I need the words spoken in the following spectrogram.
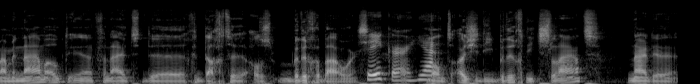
Maar met name ook eh, vanuit de gedachte als bruggenbouwer. Zeker, ja. Want als je die brug niet slaat naar de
